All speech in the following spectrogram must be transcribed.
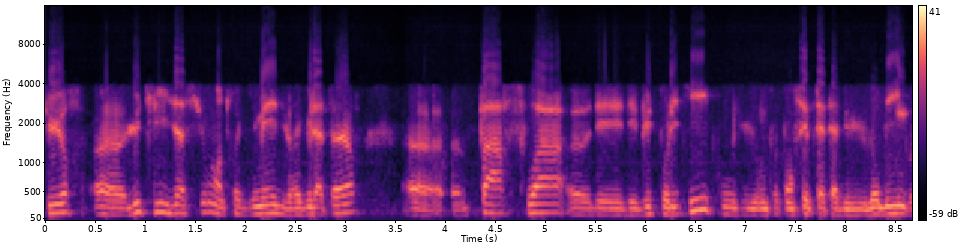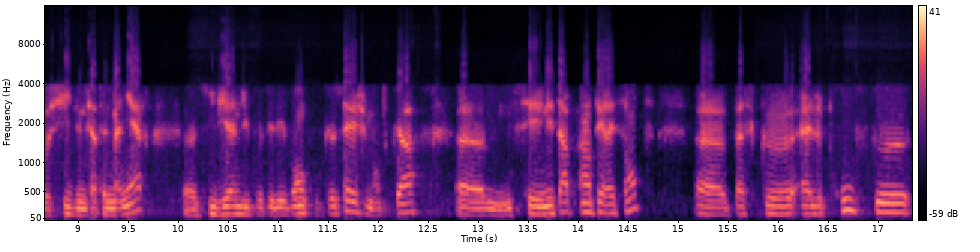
sur euh, l'utilisation, entre guillemets, du régulateur euh, par soit euh, des, des, buts politiques ou du, on peut penser peut-être à du lobbying aussi d'une certaine manière euh, qui viennent du côté des banques ou que sais-je mais en tout cas c'est une étape intéressante parce que elle prouve que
